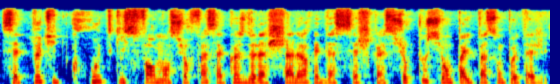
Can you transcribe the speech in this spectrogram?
cette petite croûte qui se forme en surface à cause de la chaleur et de la sécheresse, surtout si on paille pas son potager.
